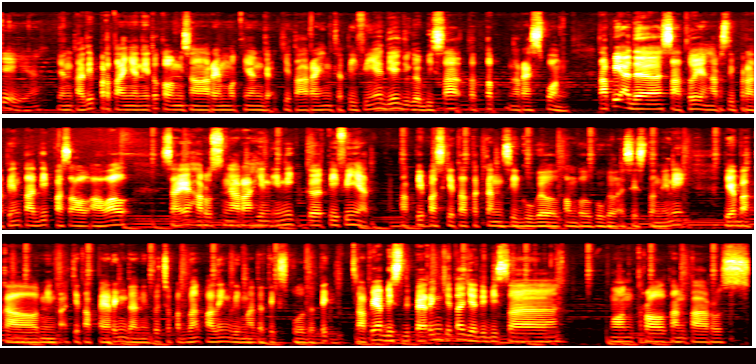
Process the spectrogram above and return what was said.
oke okay ya. Yang tadi pertanyaan itu kalau misalnya remote-nya nggak kita arahin ke TV-nya, dia juga bisa tetap ngerespon. Tapi ada satu yang harus diperhatiin tadi pas awal-awal, saya harus ngarahin ini ke TV-nya tapi pas kita tekan si Google tombol Google Assistant ini dia bakal minta kita pairing dan itu cepet banget paling 5 detik 10 detik. Tapi habis di pairing kita jadi bisa ngontrol tanpa harus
